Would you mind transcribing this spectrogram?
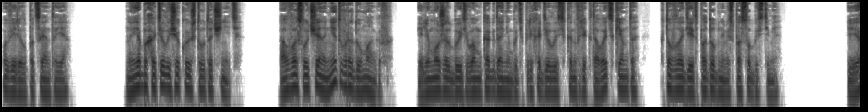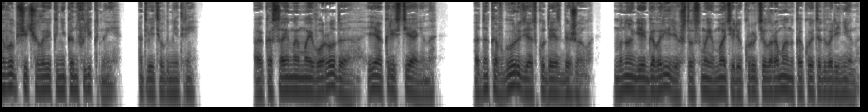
уверил пациента я. Но я бы хотел еще кое-что уточнить. А у вас случайно нет в роду магов? Или, может быть, вам когда-нибудь приходилось конфликтовать с кем-то, кто владеет подобными способностями? «Я вообще человек не конфликтный», — ответил Дмитрий. «А касаемо моего рода, я крестьянин. Однако в городе, откуда я сбежал, многие говорили, что с моей матерью крутил роман какой-то дворянин.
